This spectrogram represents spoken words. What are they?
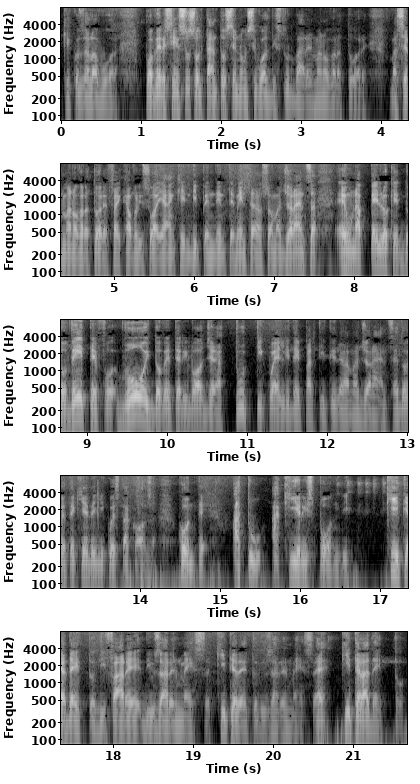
che cosa lavora. Può avere senso soltanto se non si vuole disturbare il manovratore, ma se il manovratore fa i cavoli suoi anche indipendentemente dalla sua maggioranza, è un appello che dovete, voi dovete rivolgere a tutti quelli dei partiti della maggioranza e dovete chiedergli questa cosa. Conte, a tu, a chi rispondi? Chi ti ha detto di, fare, di usare il MES? Chi ti ha detto di usare il MES? Eh? Chi te l'ha detto?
